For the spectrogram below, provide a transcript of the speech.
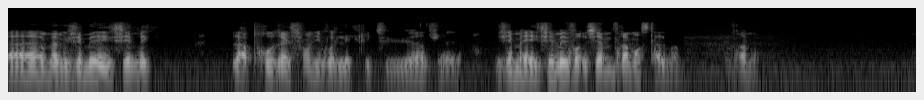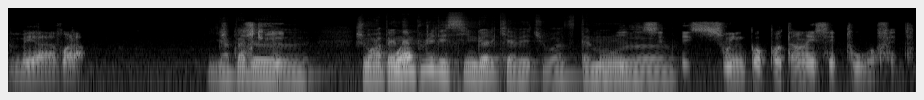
Euh, même j'aimais, j'aimais la progression au niveau de l'écriture. J'aimais, j'aimais, j'aime vraiment cet album, vraiment. Mais voilà. Il n'y a pas de. Je me rappelle même plus des singles qu'il y avait, tu vois. C'est tellement. Euh... Des swing popotins et c'est tout, en fait.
